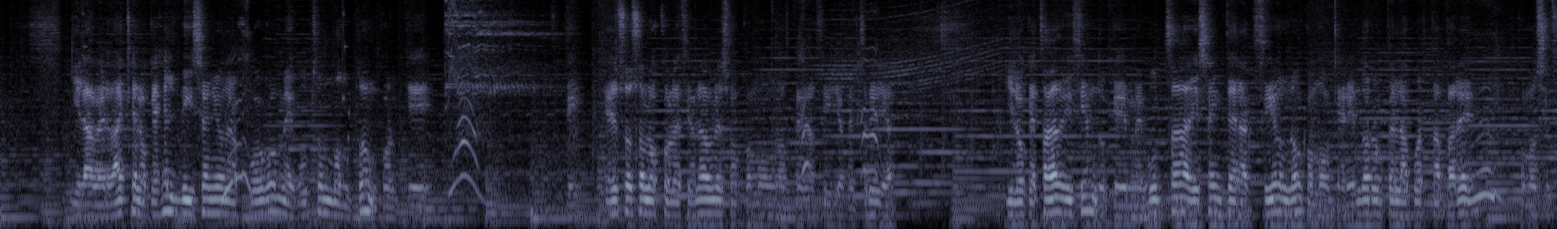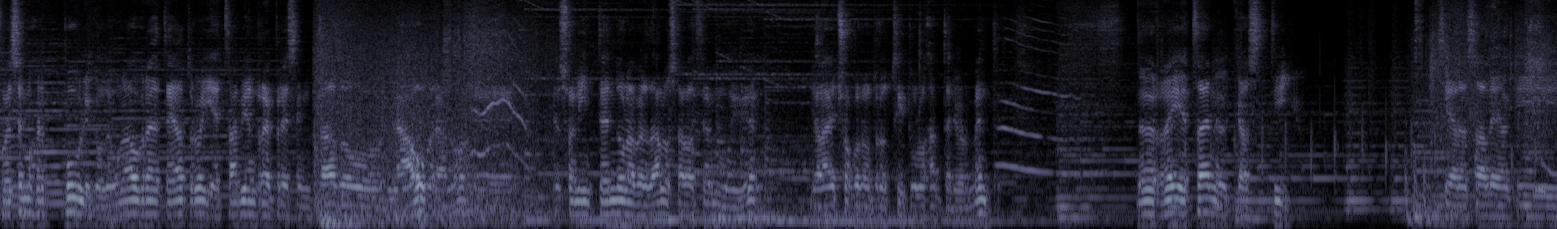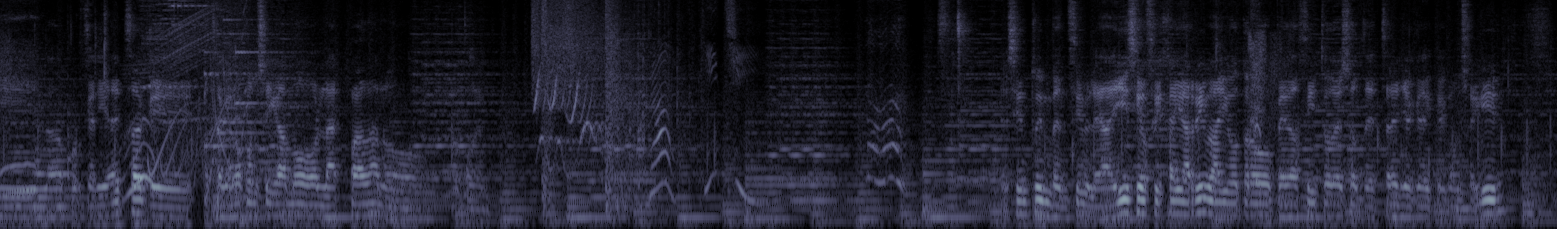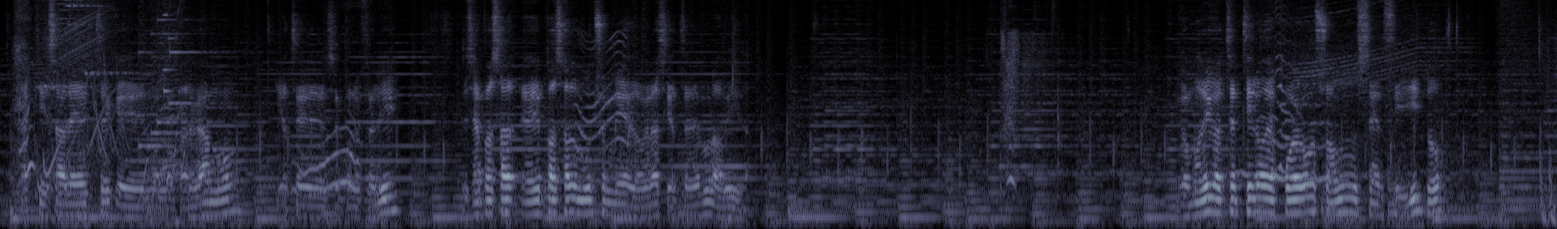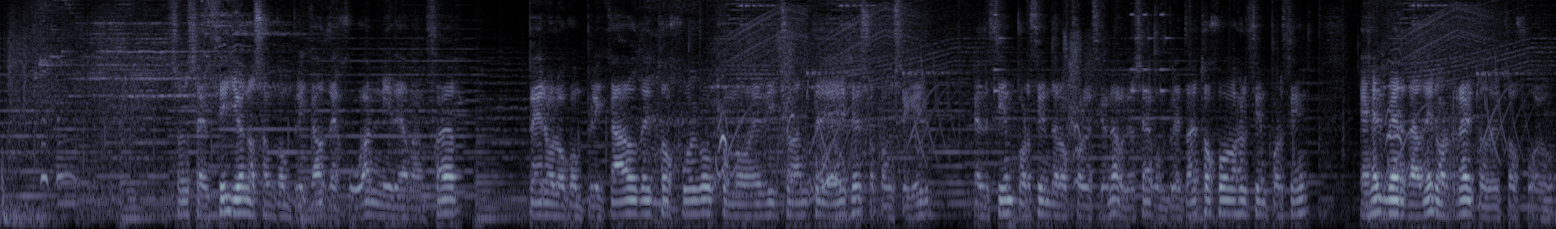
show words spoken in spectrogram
Y la verdad es que lo que es el diseño del juego me gusta un montón, porque esos son los coleccionables, son como unos pedacillos de estrella. Y lo que estaba diciendo, que me gusta esa interacción, ¿no? Como queriendo romper la cuarta pared, como si fuésemos el público de una obra de teatro y está bien representado la obra, ¿no? eso Nintendo, la verdad, lo sabe hacer muy bien. Ya lo ha hecho con otros títulos anteriormente. El rey está en el castillo. Si ahora sale aquí la porquería esta, que hasta que no consigamos la espada no, Me siento invencible. Ahí, si os fijáis arriba, hay otro pedacito de esos de estrella que hay que conseguir. Aquí sale este que nos lo cargamos y este se pone feliz. he pasado mucho miedo, gracias, te debo la vida. Como digo, este estilo de juego son sencillitos. Son sencillos, no son complicados de jugar ni de avanzar pero lo complicado de estos juegos, como he dicho antes, es eso, conseguir el 100% de los coleccionables. O sea, completar estos juegos el 100% es el verdadero reto de estos juegos.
